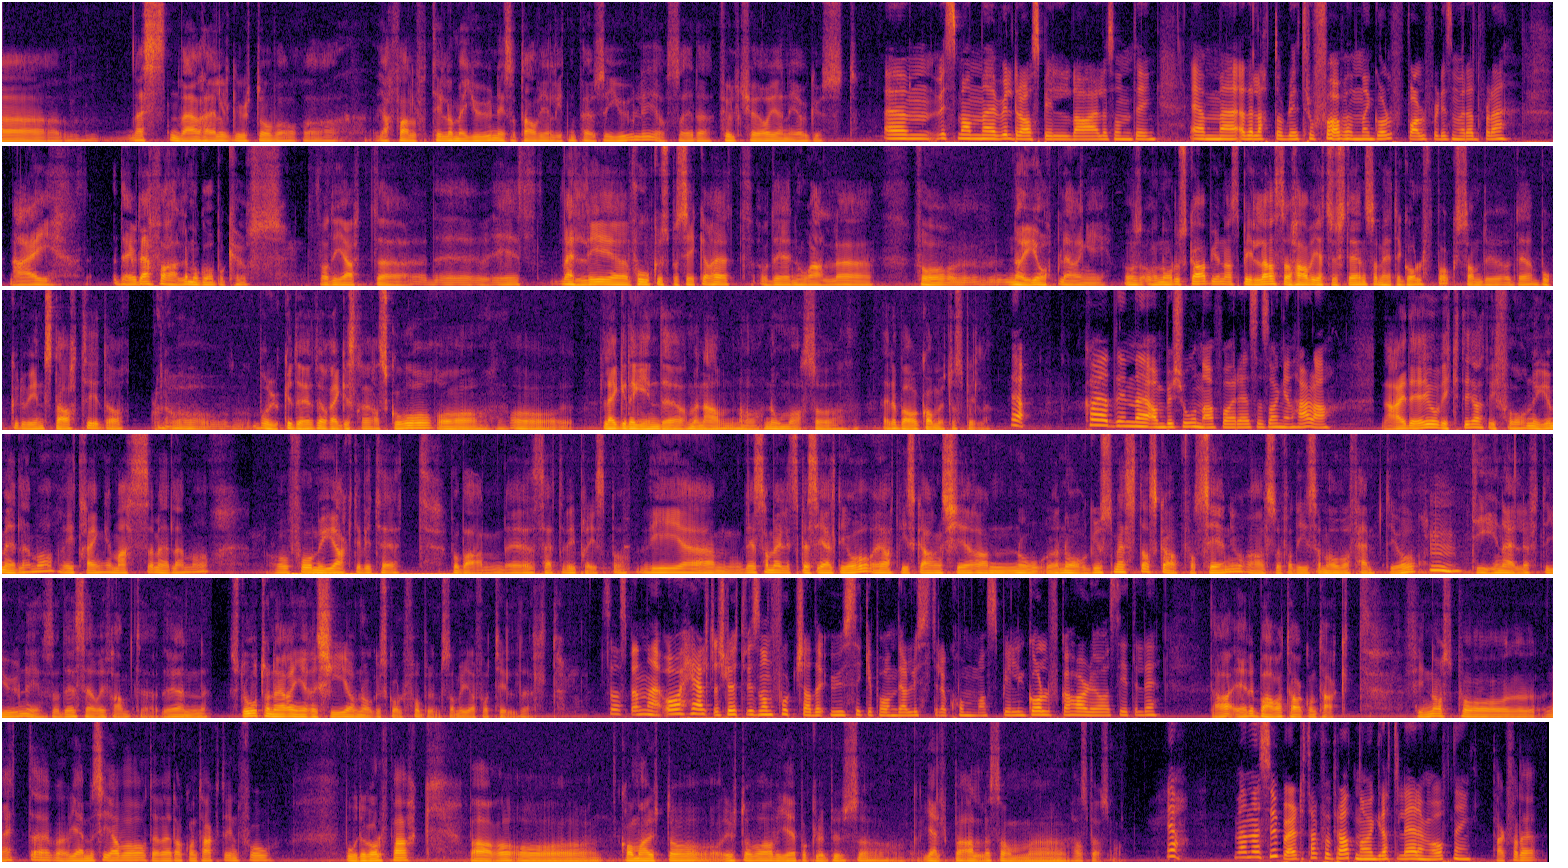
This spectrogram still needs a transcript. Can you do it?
nesten hver helg utover. Uh, Iallfall til og med juni, så tar vi en liten pause i juli, og så er det fullt kjør igjen i august. Um, hvis man eh, vil dra spill da, eller sånne ting, um, er det lett å bli truffet av en golfball for de som er redd for det? Nei, det er jo derfor alle må gå på kurs. Fordi at uh, det er veldig eh, fokus på sikkerhet, og det er noe alle får nøye opplæring i. Og, og når du skal begynne å spille, så har vi et system som heter Golfbox. Der booker du inn starttider og bruker det til å registrere score. Og, og legger deg inn der med navn og nummer, så er det bare å komme ut og spille. Ja. Hva er dine ambisjoner for eh, sesongen her, da? Nei, det er jo viktig at vi får nye medlemmer. Vi trenger masse medlemmer. Og få mye aktivitet på banen. Det setter vi pris på. Vi, eh, det som er litt spesielt i år, er at vi skal arrangere no norgesmesterskap for seniorer, altså for de som er over 50 år. Mm. 10.-11. juni, så det ser vi fram til. Det er en stor turnering i regi av Norges Golfforbund som vi har fått tildelt. Så spennende. Og helt til slutt, hvis noen fortsatt er usikker på om de har lyst til å komme og spille golf, hva har du å si til dem? Da er det bare å ta kontakt. Finn oss på nettet, hjemmesida vår. Der er det kontaktinfo. Bodø golfpark. Bare å komme utover. utover. Vi er på klubbhuset og hjelper alle som uh, har spørsmål. Ja. Men eh, supert. Takk for praten, og gratulerer med åpning. Takk for det.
